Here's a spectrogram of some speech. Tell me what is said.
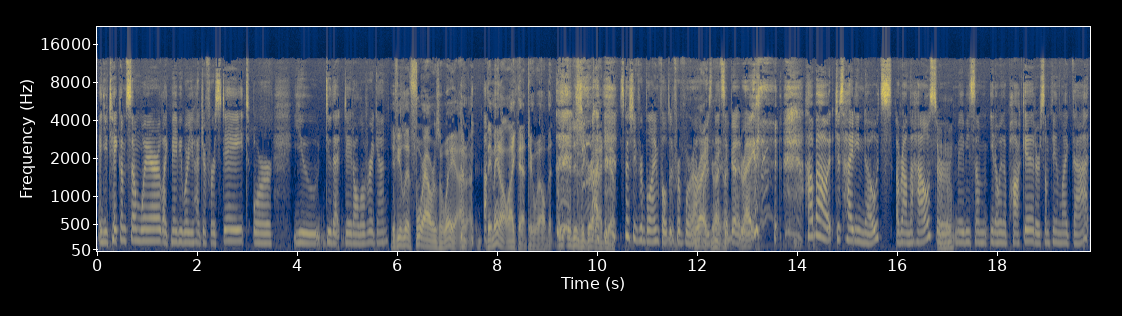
and you take them somewhere, like maybe where you had your first date, or you do that date all over again? If you live four hours away, I don't, they may not like that too well, but it, it is a great idea. especially if you're blindfolded for four hours. Right, Not right, so good, right? How about just hiding notes around the house, or Mm-hmm. maybe some, you know, in a pocket or something like that?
